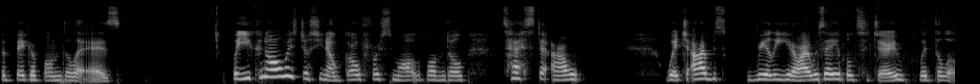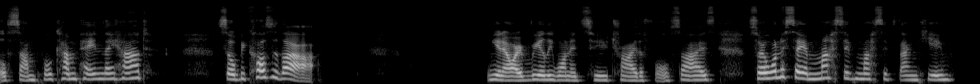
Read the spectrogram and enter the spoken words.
the bigger bundle it is. But you can always just, you know, go for a smaller bundle, test it out, which I was really, you know, I was able to do with the little sample campaign they had. So because of that, you know, I really wanted to try the full size. So I want to say a massive, massive thank you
